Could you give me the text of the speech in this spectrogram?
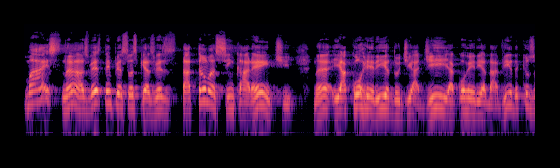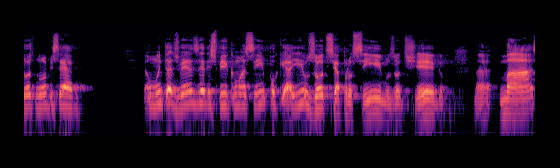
mas, né, às vezes tem pessoas que às vezes está tão assim carente, né, e a correria do dia a dia, a correria da vida, que os outros não observam. Então, muitas vezes eles ficam assim, porque aí os outros se aproximam, os outros chegam, né? Mas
